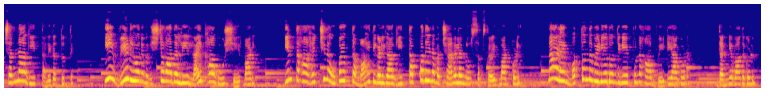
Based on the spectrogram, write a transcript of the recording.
ಚೆನ್ನಾಗಿ ತಲೆಗತ್ತುತ್ತೆ. ಈ ವಿಡಿಯೋ ನಿಮಗಿಷ್ಟವಾದಲ್ಲಿ ಲೈಕ್ ಹಾಗೂ ಶೇರ್ ಮಾಡಿ. ಇಂತಹ ಹೆಚ್ಚಿನ ಉಪಯುಕ್ತ ಮಾಹಿತಿಗಳಿಗಾಗಿ ತಪ್ಪದೇ ನಮ್ಮ ಚಾನೆಲ್ ಅನ್ನು ಸಬ್ಸ್ಕ್ರೈಬ್ ಮಾಡಿಕೊಳ್ಳಿ. ನಾಳೆ ಮತ್ತೊಂದು ವಿಡಿಯೋದೊಂದಿಗೆ ಪುನಃ ಭೇಟಿಯಾಗೋಣ. ಧನ್ಯವಾದಗಳು.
